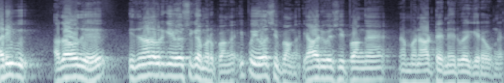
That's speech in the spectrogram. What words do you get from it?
அறிவு. அதாவது இதனால் வரைக்கும் யோசிக்காமல் இருப்பாங்க. இப்போ யோசிப்பாங்க. யார் யோசிப்பாங்க? நம்ம நாட்டை நிர்வகிக்கிறவங்க.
